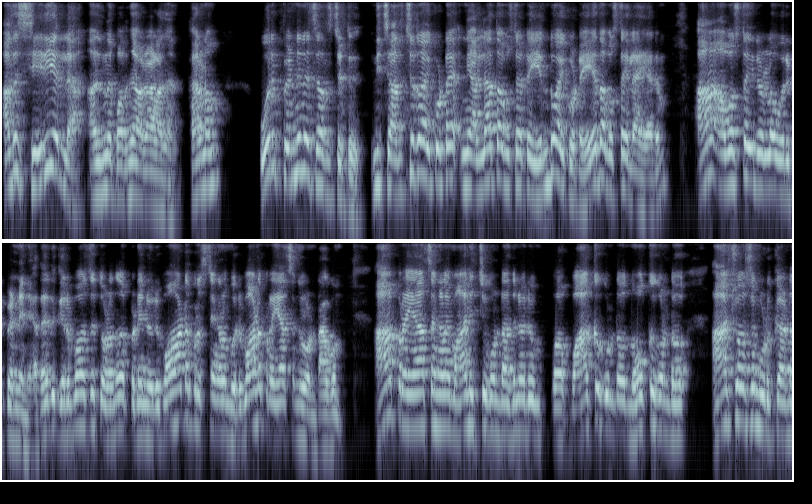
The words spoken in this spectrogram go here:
അത് ശരിയല്ല അതെന്ന് പറഞ്ഞ ഒരാളാണ് ഞാൻ. കാരണം ഒരു പെണ്ണിനെ ചതിച്ചിട്ട് ഇനി ചതിച്ചതോ ആയിക്കോട്ടെ ഇനി അല്ലാത്ത അവസ്ഥയായിട്ട് എന്തോ ആയിക്കോട്ടെ ഏത് അവസ്ഥയിലായാലും ആ അവസ്ഥയിലുള്ള ഒരു പെണ്ണിനെ അതായത് ഗർഭാവസ്ഥ തുടങ്ങുന്ന പെണ്ണിന് ഒരുപാട് പ്രശ്നങ്ങളും ഒരുപാട് പ്രയാസങ്ങളും ഉണ്ടാകും. ആ പ്രയാസങ്ങളെ മാനിച്ചുകൊണ്ട് അതിനൊരു വാക്ക് കൊണ്ടോ നോക്ക് കൊണ്ടോ ആശ്വാസം കൊടുക്കുകയാണ്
